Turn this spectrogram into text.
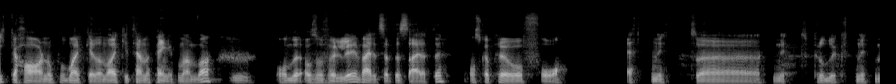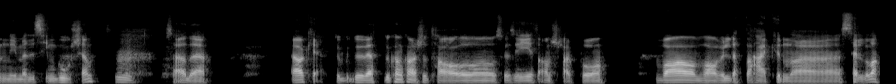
ikke har noe på markedet ennå, ikke tjener penger på det ennå, Mm. Og, det, og selvfølgelig verdsettes deretter, og skal prøve å få et nytt, uh, nytt produkt, nytt, ny medisin godkjent, Mm. så er jo det Ja, OK. Du, du vet, du kan kanskje ta og skal si, et anslag på hva, hva vil dette her kunne selge? da?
